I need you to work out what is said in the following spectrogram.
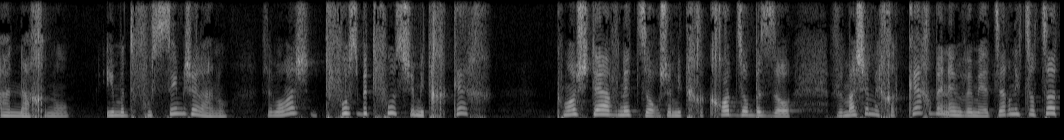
אנחנו עם הדפוסים שלנו. זה ממש דפוס בדפוס שמתחכך. כמו שתי אבני צור שמתחככות זו בזו, ומה שמחכך ביניהם ומייצר ניצוצות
